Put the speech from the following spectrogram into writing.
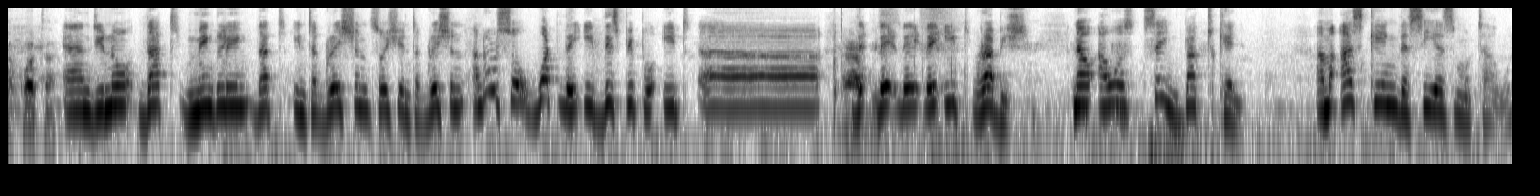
A quarter. and you know that mingling that integration social integration and also what they eat. These people eat uh, they, they, they, they eat rubbish. Now i was saying back to kenya. I'm asking the cs mutawe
